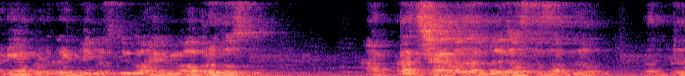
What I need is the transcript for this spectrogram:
आणि आपण कंटिन्युअसली तो हायवे वापरत असतो. आत्ताच शाळा झालं जास्त चाललं. नंतर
